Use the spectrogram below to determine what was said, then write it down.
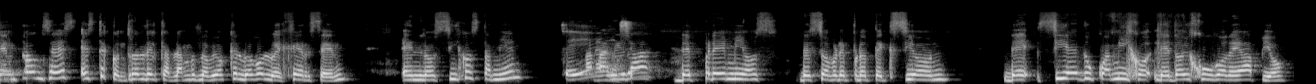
Entonces, este control del que hablamos lo veo que luego lo ejercen en los hijos también. Sí. A manera de premios, de sobreprotección, de si educo a mi hijo, le doy jugo de apio.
